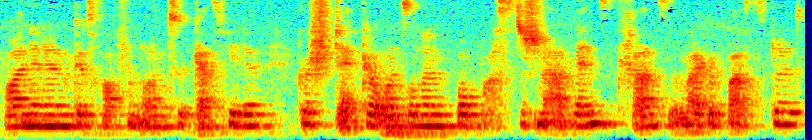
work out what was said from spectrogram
Freundinnen getroffen und ganz viele Gestecke und so einen bombastischen Adventskranz immer gebastelt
